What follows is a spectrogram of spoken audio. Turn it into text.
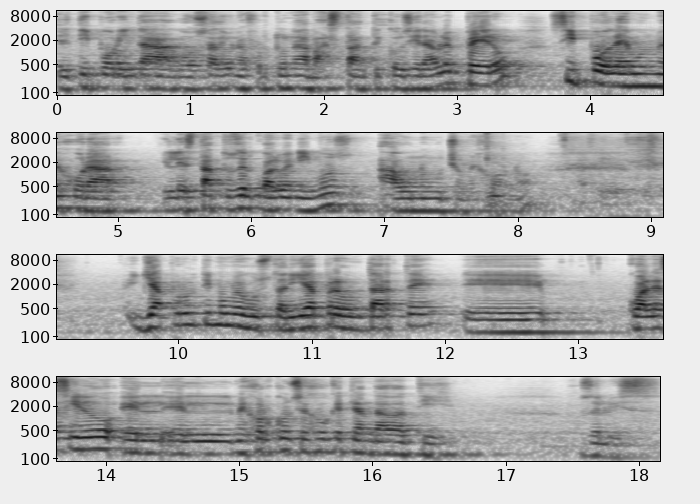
el tipo ahorita goza de una fortuna bastante considerable, pero sí podemos mejorar el estatus del cual venimos a uno mucho mejor, ¿no? Ya por último me gustaría preguntarte eh, cuál ha sido el, el mejor consejo que te han dado a ti, José Luis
